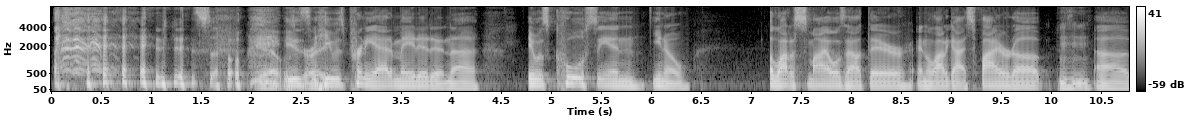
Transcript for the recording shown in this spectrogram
so Yeah, was he was he was pretty animated, and uh, it was cool seeing you know a lot of smiles out there and a lot of guys fired up. Mm-hmm. Uh,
